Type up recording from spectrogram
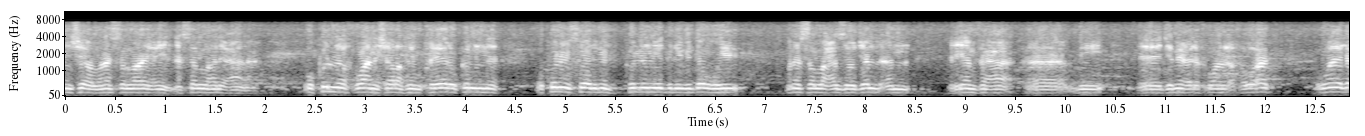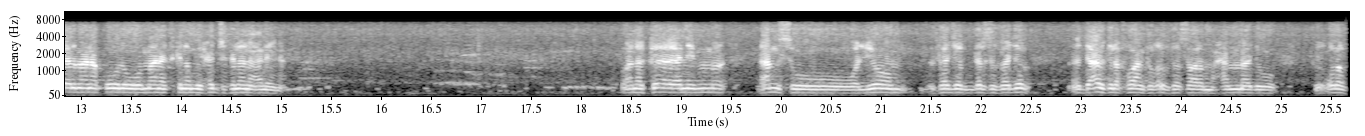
إن شاء الله نسأل الله يعين نسأل الله الإعانة. وكل الأخوان إن شاء الله فيهم خير وكل وكل يسود منه كل يدري بدوره. ونسأل الله عز وجل أن ينفع آه، بجميع الإخوان والأخوات ويجعل ما نقول وما نتكلم بحجة لنا علينا. وأنا يعني أمس واليوم الفجر درس الفجر دعوت الأخوان في غرفة صار محمد وفي غرف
